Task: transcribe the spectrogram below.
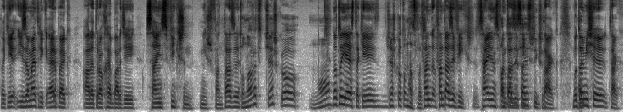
taki izometric RPG, ale trochę bardziej science fiction niż fantazy. To nawet ciężko, no, No to jest takie ciężko to nazwać. fan, fantasy fiction, science Fantasy, fantasy, science fiction. Tak, bo to A- mi się, tak.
